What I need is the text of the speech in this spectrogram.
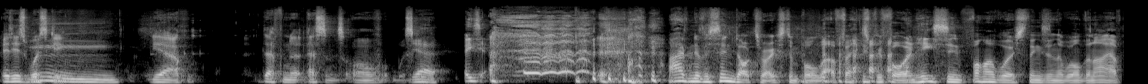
it is whiskey. Mm. Yeah. Definite essence of whiskey. Yeah. I've never seen Dr. Exton pull that face before, and he's seen far worse things in the world than I have.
